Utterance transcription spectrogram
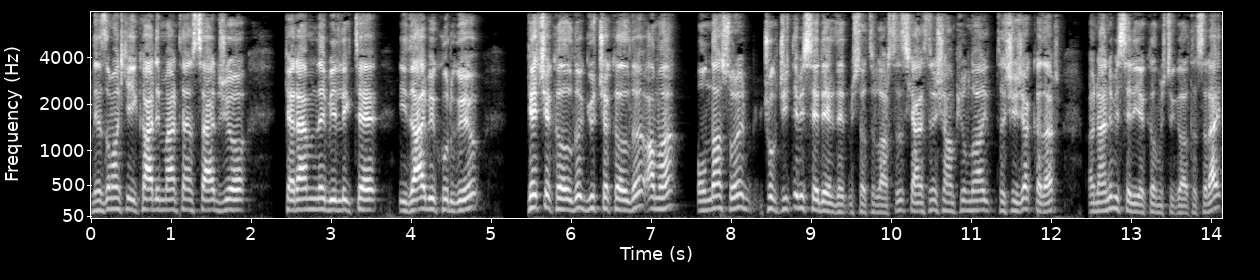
ne zaman ki Icardi, Mertens, Sergio, Kerem'le birlikte ideal bir kurguyu geç yakaladı, güç yakaladı ama ondan sonra çok ciddi bir seri elde etmişti hatırlarsınız. Kendisini şampiyonluğa taşıyacak kadar önemli bir seri yakalamıştı Galatasaray.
